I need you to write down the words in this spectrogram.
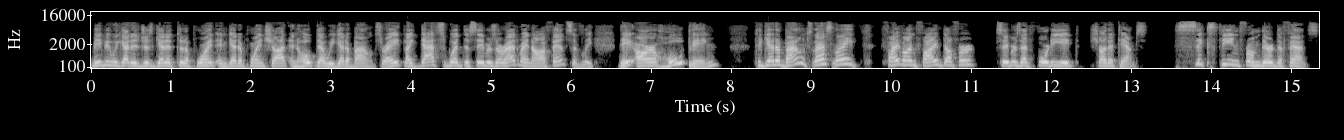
maybe we got to just get it to the point and get a point shot and hope that we get a bounce, right? Like that's what the Sabres are at right now offensively. They are hoping to get a bounce. Last night, five on five, Duffer, Sabres had 48 shot attempts. 16 from their defense.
